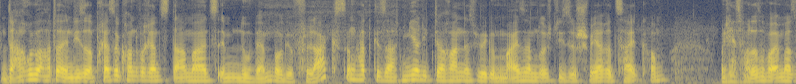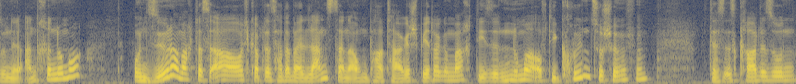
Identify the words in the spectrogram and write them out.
Und darüber hat er in dieser Pressekonferenz damals im November geflaxt und hat gesagt, mir liegt daran, dass wir gemeinsam durch diese schwere Zeit kommen. Und jetzt war das auf einmal so eine andere Nummer. Und Söder macht das auch, ich glaube, das hat er bei Lanz dann auch ein paar Tage später gemacht, diese Nummer auf die Grünen zu schimpfen. Das ist gerade so ein,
